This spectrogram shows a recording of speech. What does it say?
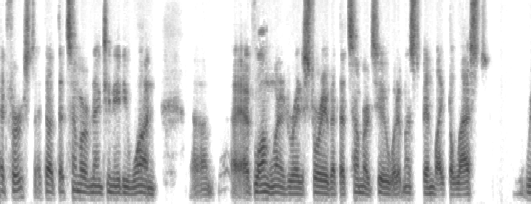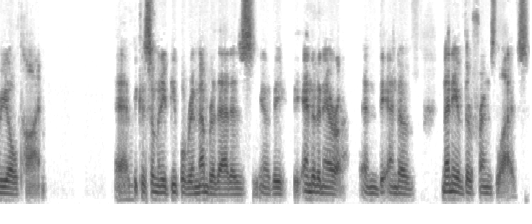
at first i thought that summer of 1981 um, I, have long wanted to write a story about that summer too, what it must have been like the last real time. And because so many people remember that as you know the, the end of an era and the end of many of their friends' lives.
